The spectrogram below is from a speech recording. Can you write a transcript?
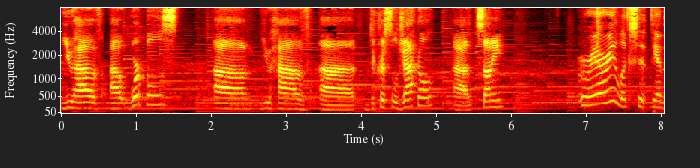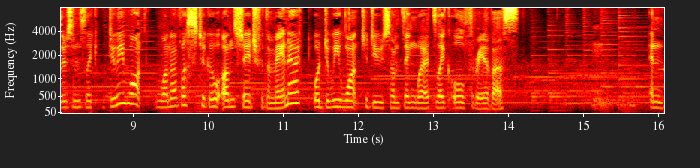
you have uh, Wurples, um, you have uh, the Crystal Jackal, uh, Sunny. Royari looks at the others and is like, "Do we want one of us to go on stage for the main act, or do we want to do something where it's like all three of us Mm. and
